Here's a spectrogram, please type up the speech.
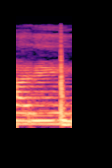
ready.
